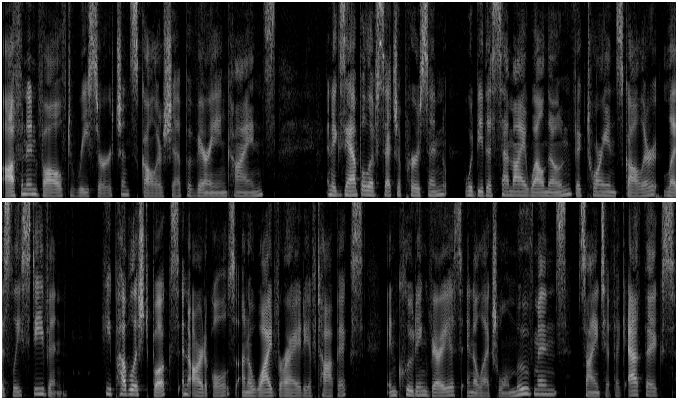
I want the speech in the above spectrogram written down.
often involved research and scholarship of varying kinds. An example of such a person would be the semi well known Victorian scholar Leslie Stephen, he published books and articles on a wide variety of topics, including various intellectual movements, scientific ethics,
